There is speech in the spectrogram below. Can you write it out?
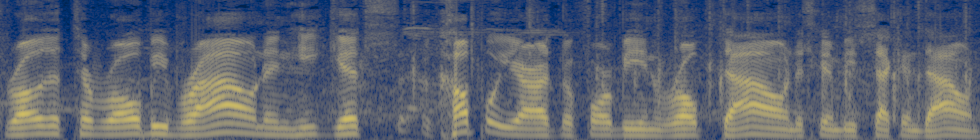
throws it to Roby Brown, and he gets a couple yards before being roped down. It's going to be second down.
